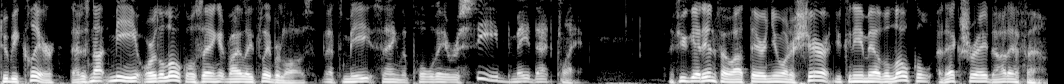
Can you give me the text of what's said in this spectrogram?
To be clear, that is not me or the local saying it violates labor laws. That's me saying the poll they received made that claim. If you get info out there and you want to share it, you can email the local at xray.fm.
